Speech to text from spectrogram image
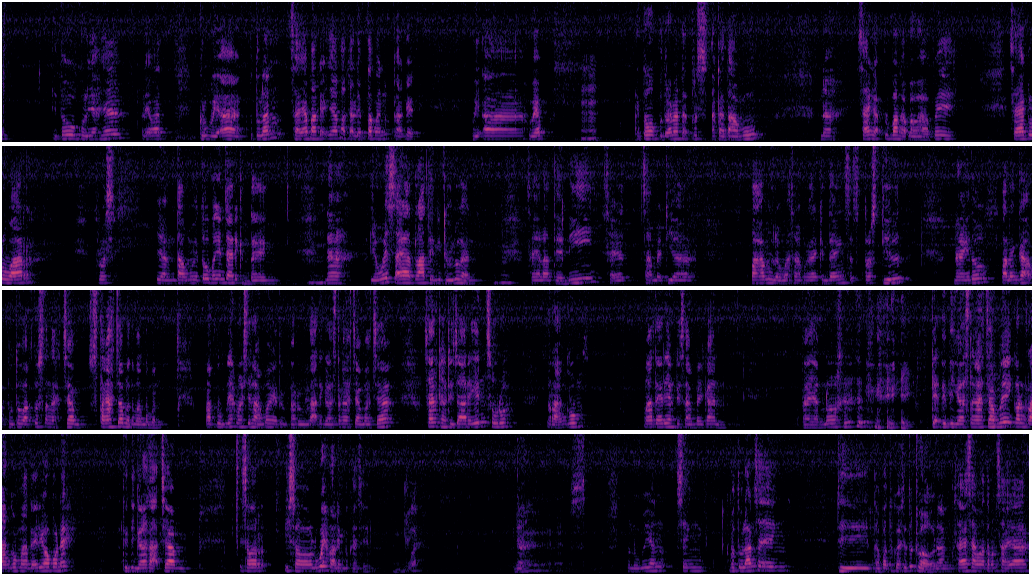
itu kuliahnya lewat grup WA kebetulan saya pakainya pakai laptop kan pakai WA web Heeh. Itu kebetulan ada terus ada tamu. Nah saya nggak lupa nggak bawa HP saya keluar terus yang tamu itu pengen cari genteng. Hmm. nah ya wes saya ladeni dulu kan. Heeh. saya ladeni saya sampai dia paham loh masalah pengenalan genteng terus deal. Nah itu paling nggak butuh waktu setengah jam. Setengah jam loh teman-teman. Waktu kuliah masih lama itu baru tak tinggal setengah jam aja. Saya udah dicariin suruh ngerangkum materi yang disampaikan. Bayang no kayak ditinggal setengah jam nih kon ngerangkum materi apa nih? Ditinggal sak jam. Iso iso luweh paling tugasnya. Wah. Nah. ngono kuwi kan sing kebetulan sing di dapat tugas itu dua orang. Saya sama teman saya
